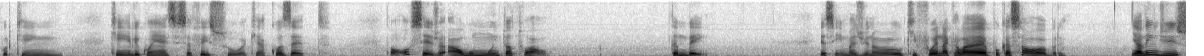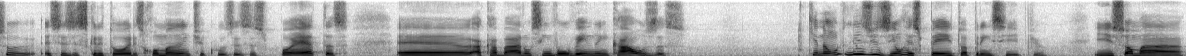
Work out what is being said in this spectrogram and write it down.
por quem, quem ele conhece se afeiçoa, que é a Cosette. Então, ou seja, algo muito atual também. E assim, imagina o que foi naquela época essa obra. E além disso, esses escritores românticos, esses poetas, é, acabaram se envolvendo em causas que não lhes diziam respeito a princípio. E isso é uma,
